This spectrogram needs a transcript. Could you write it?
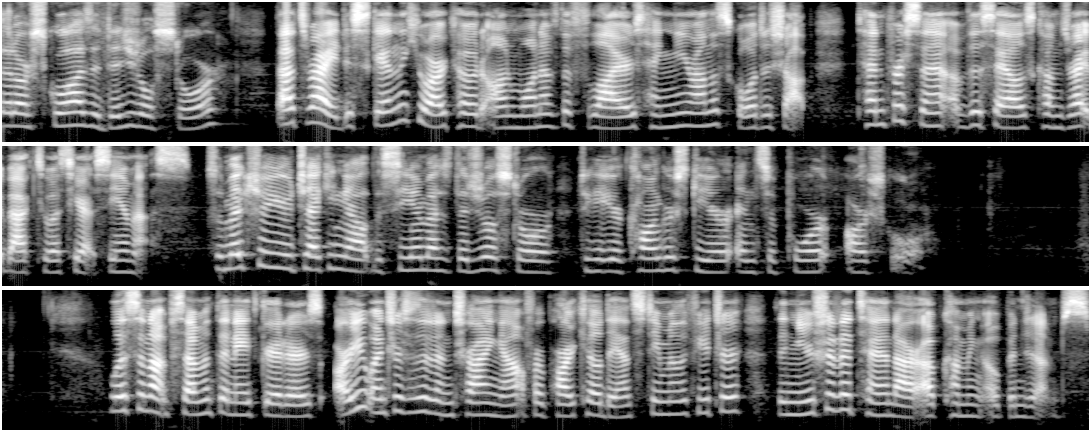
that our school has a digital store? That's right. Just scan the QR code on one of the flyers hanging around the school to shop. 10% of the sales comes right back to us here at CMS. So make sure you're checking out the CMS digital store to get your Congress gear and support our school. Listen up, 7th and 8th graders. Are you interested in trying out for Park Hill Dance Team in the future? Then you should attend our upcoming Open Gyms.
